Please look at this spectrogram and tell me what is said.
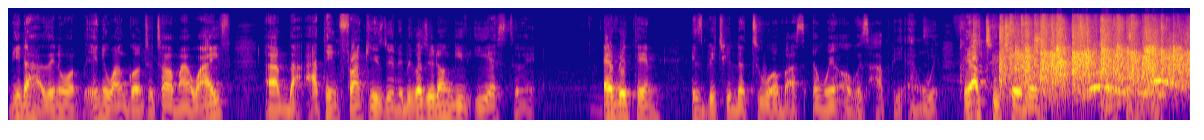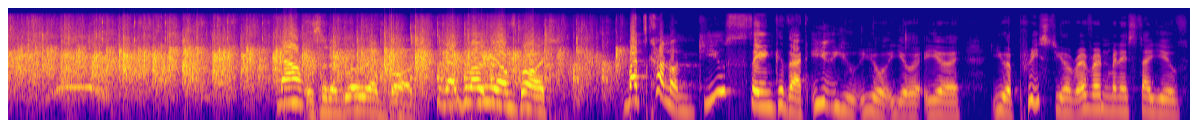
Neither has anyone anyone gone to tell my wife um, that I think Frankie is doing it because we don't give ears to it. Everything is between the two of us, and we're always happy. And we, we have two children. Now, it's to the glory of God. To the glory of God. But Canon, do you think that you you you you you you're a priest, you're a reverend minister, you've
